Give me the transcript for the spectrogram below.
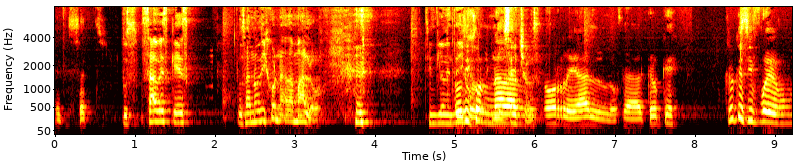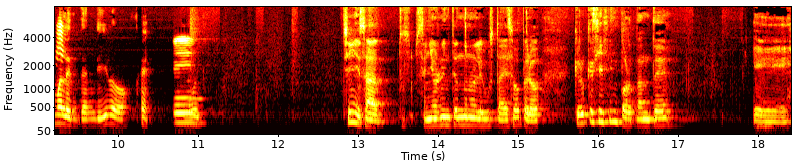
Exacto. pues sabes que es, o sea, no dijo nada malo. Simplemente No dijo, dijo los nada hechos. no real, o sea, creo que creo que sí fue un malentendido. Eh, Sí, o sea, pues, señor Nintendo no le gusta eso, pero creo que sí es importante eh,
